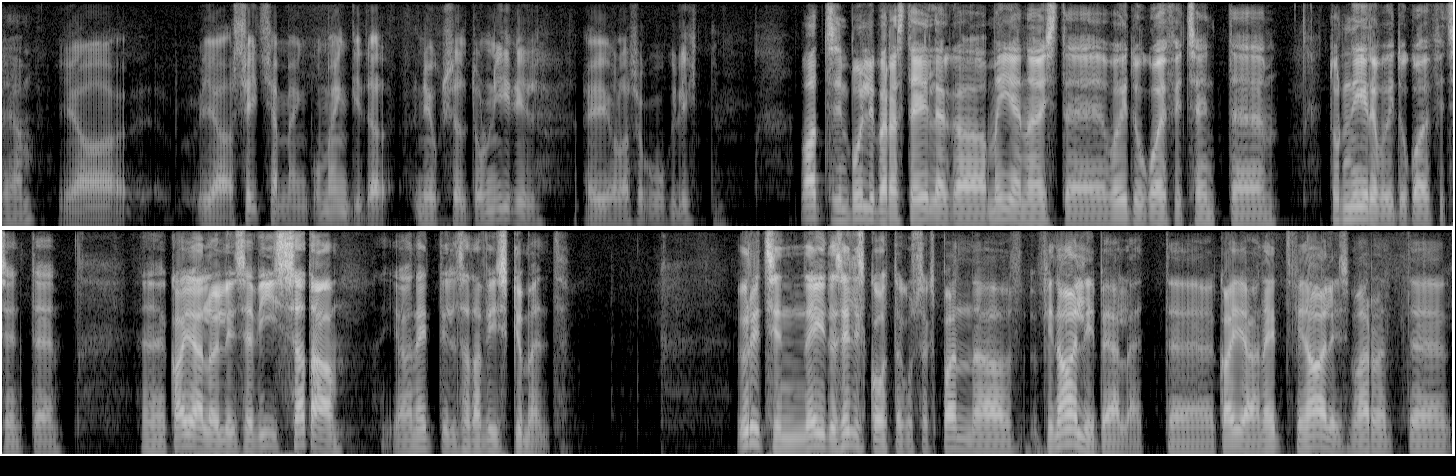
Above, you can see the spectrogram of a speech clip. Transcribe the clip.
jah, ja, ja seitse mängu mängida niisugusel turniiril ei ole sugugi lihtne. vaatasin pulli pärast eile ka meie naiste võidukoefitsiente, turniiri võidukoefitsiente. Kaial oli see viissada ja Netil sada viiskümmend. üritasin leida sellist kohta, kus saaks panna finaali peale, et äh, Kaia Anett finaalis, ma arvan, et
